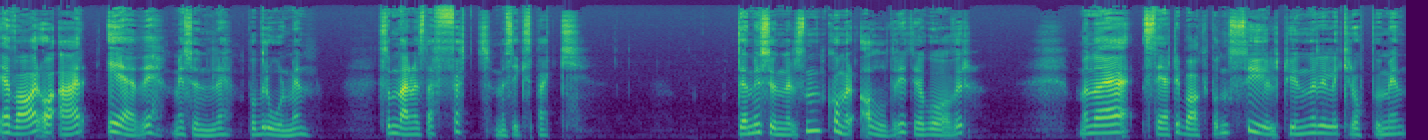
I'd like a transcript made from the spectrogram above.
Jeg var og er evig misunnelig på broren min som nærmest er født med sixpack. Den misunnelsen kommer aldri til å gå over. Men når jeg ser tilbake på den syltynne lille kroppen min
